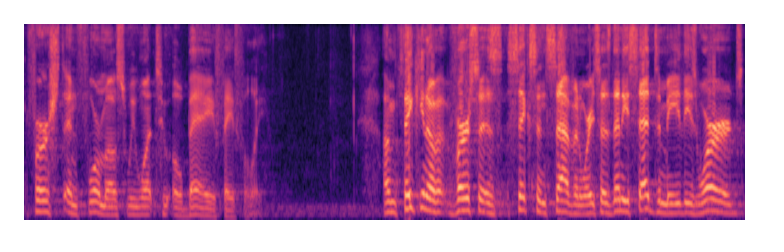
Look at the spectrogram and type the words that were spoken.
First and foremost, we want to obey faithfully. I'm thinking of verses six and seven, where he says, Then he said to me, These words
